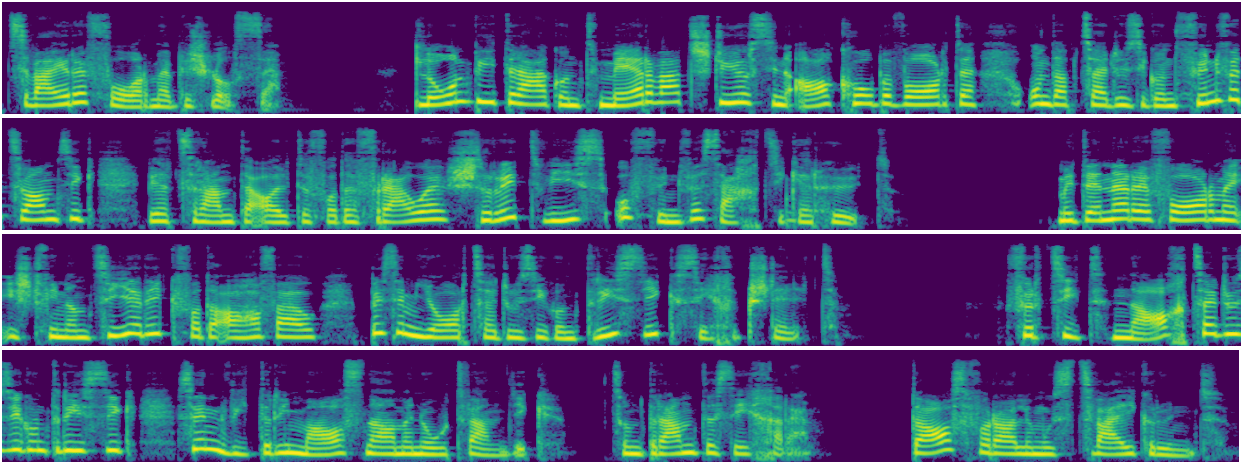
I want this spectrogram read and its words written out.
zwei Reformen beschlossen. Die Lohnbeiträge und die Mehrwertsteuer sind angehoben worden und ab 2025 wird das Rentenalter der Frauen schrittweise auf 65 erhöht. Mit diesen Reformen ist die Finanzierung der AHV bis im Jahr 2030 sichergestellt. Für die Zeit nach 2030 sind weitere Massnahmen notwendig, zum Rente sichern. Das vor allem aus zwei Gründen.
